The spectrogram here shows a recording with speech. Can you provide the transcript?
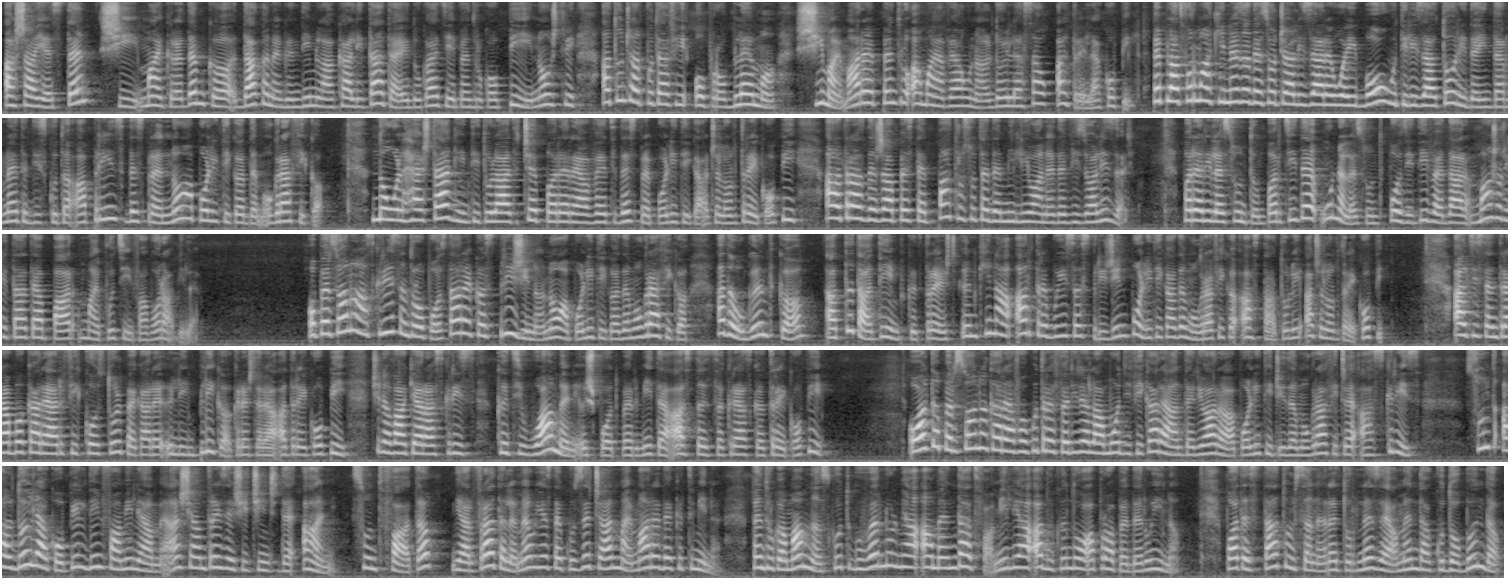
Așa este și mai credem că dacă ne gândim la calitatea educației pentru copiii noștri, atunci ar putea fi o problemă și mai mare pentru a mai avea un al doilea sau al treilea copil. Pe platforma chineză de socializare Weibo, utilizatorii de internet discută aprins despre noua politică demografică. Noul hashtag, intitulat Ce părere aveți despre politica celor trei copii, a atras deja peste 400 de milioane de vizualizări. Părerile sunt împărțite, unele sunt pozitive, dar majoritatea par mai puțin favorabile. O persoană a scris într-o postare că sprijină noua politică demografică, adăugând că, atâta timp cât trăiești în China, ar trebui să sprijin politica demografică a statului a celor trei copii. Alții se întreabă care ar fi costul pe care îl implică creșterea a trei copii. Cineva chiar a scris câți oameni își pot permite astăzi să crească trei copii. O altă persoană care a făcut referire la modificarea anterioară a politicii demografice a scris Sunt al doilea copil din familia mea și am 35 de ani. Sunt fată, iar fratele meu este cu 10 ani mai mare decât mine. Pentru că m-am născut, guvernul mi-a amendat familia aducând-o aproape de ruină. Poate statul să ne returneze amenda cu dobândă?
